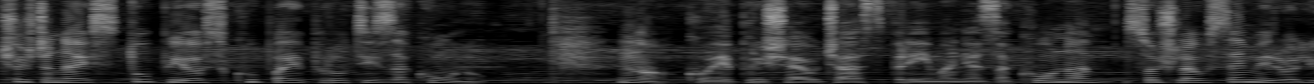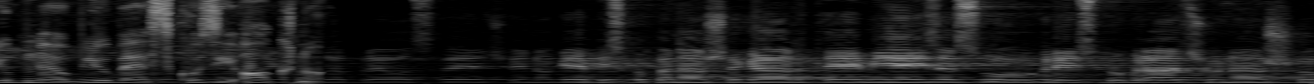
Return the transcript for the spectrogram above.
čež da naj stopijo skupaj proti zakonu. No, ko je prišel čas sprejemanja zakona, so šle vse miroljubne obljube skozi okno. Preosvečenog episkopa našega Artemije i za svu Hristu braću našu.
